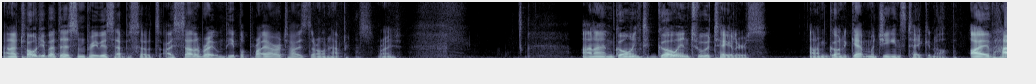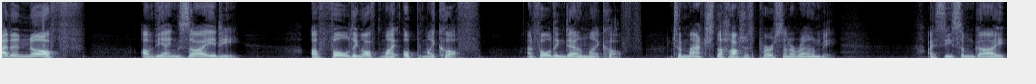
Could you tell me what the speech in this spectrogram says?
And I told you about this in previous episodes. I celebrate when people prioritize their own happiness, right? And I'm going to go into a tailor's and I'm going to get my jeans taken up. I have had enough of the anxiety of folding off my up my cuff and folding down my cuff to match the hottest person around me. I see some guy,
